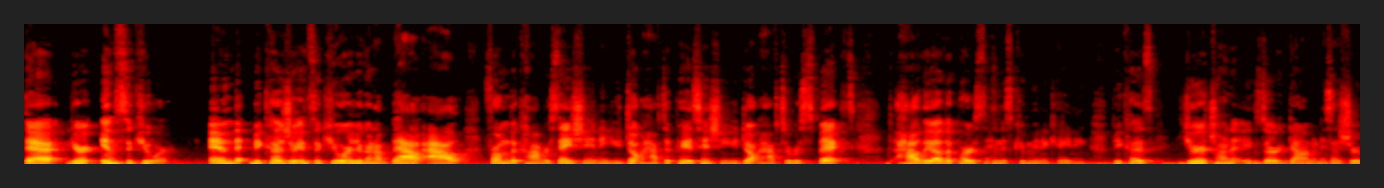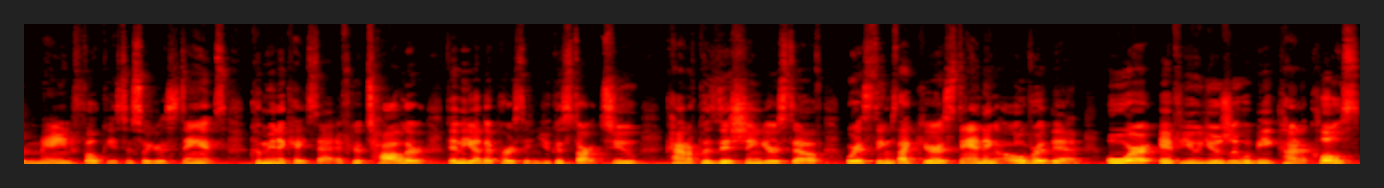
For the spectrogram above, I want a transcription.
that you're insecure. And because you're insecure you're going to bow out from the conversation and you don't have to pay attention. You don't have to respect how the other person is communicating because you're trying to exert dominance that's your main focus and so your stance communicates that if you're taller than the other person you can start to kind of position yourself where it seems like you're standing over them or if you usually would be kind of close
